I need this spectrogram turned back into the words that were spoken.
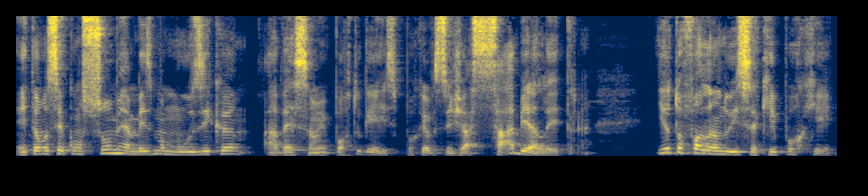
Então você consome a mesma música, a versão em português, porque você já sabe a letra. E eu estou falando isso aqui por quê?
